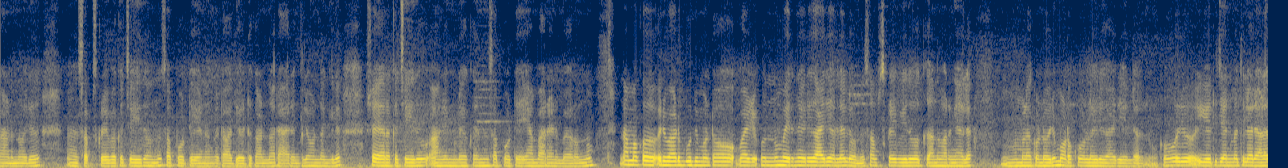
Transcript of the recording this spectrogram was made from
കാണുന്നവർ സബ്സ്ക്രൈബൊക്കെ ചെയ്ത് ഒന്ന് സപ്പോർട്ട് ചെയ്യണം കേട്ടോ. ആദ്യമായിട്ട് കാണുന്നവർ ആരെങ്കിലും ഉണ്ടെങ്കിൽ ഷെയറൊക്കെ ചെയ്തു ആരെങ്കിലുമൊക്കെ ഒന്ന് സപ്പോർട്ട് ചെയ്യാൻ പറയണം. വേറൊന്നും നമുക്ക് ഒരുപാട് ബുദ്ധിമുട്ടോ വഴി ഒന്നും വരുന്ന ഒരു കാര്യമല്ലല്ലോ. ഒന്ന് സബ്സ്ക്രൈബ് ചെയ്ത് വെക്കുക എന്ന് പറഞ്ഞാൽ നമ്മളെ കൊണ്ട് ഒരു മുടക്കമുള്ള ഒരു കാര്യമല്ല. നമുക്ക് ഒരു ഈ ഒരു ജന്മത്തിൽ ഒരാളെ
